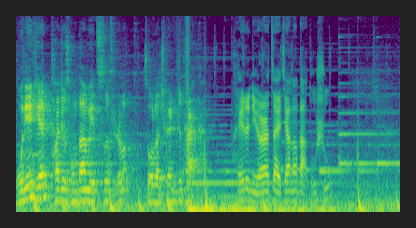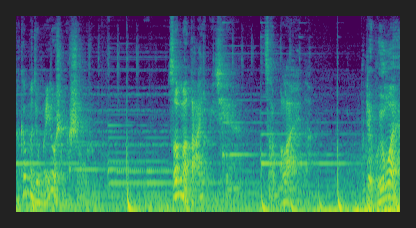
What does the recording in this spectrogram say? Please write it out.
五年前，她就从单位辞职了，做了全职太太，陪着女儿在加拿大读书。她根本就没有什么收入，这么大一笔钱怎么来的？这不用问呀，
